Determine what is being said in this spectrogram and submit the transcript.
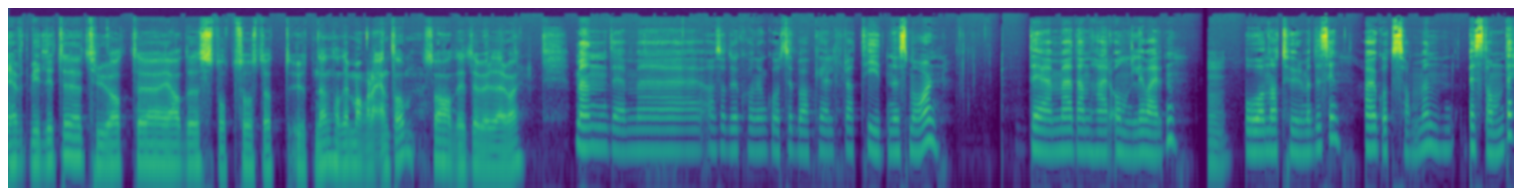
jeg vil ikke tro at eh, jeg hadde stått så støtt uten den. Hadde jeg mangla en tom, så hadde jeg ikke vært der jeg var. Men det med Altså, du kan jo gå tilbake helt fra tidenes morgen. Det med den her åndelige verden og naturmedisin har jo gått sammen bestandig.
